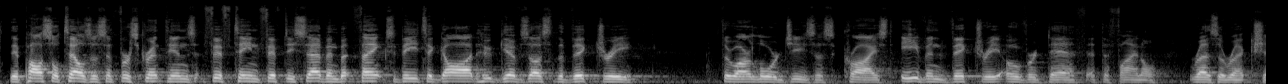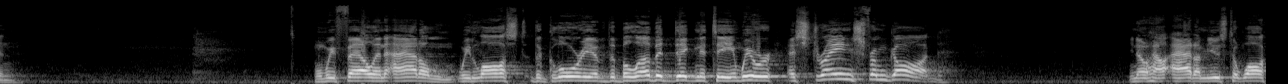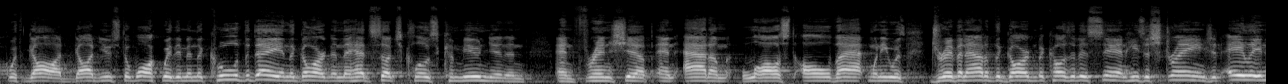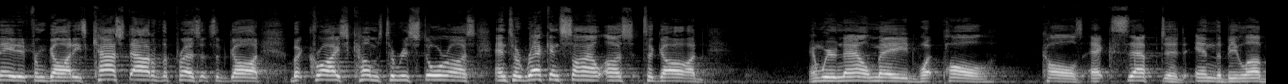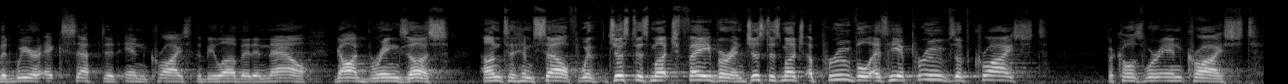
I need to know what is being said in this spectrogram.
The apostle tells us in 1 Corinthians 15 57, but thanks be to God who gives us the victory through our Lord Jesus Christ, even victory over death at the final resurrection. When we fell in Adam, we lost the glory of the beloved dignity and we were estranged from God. You know how Adam used to walk with God. God used to walk with him in the cool of the day in the garden, and they had such close communion and, and friendship. And Adam lost all that when he was driven out of the garden because of his sin. He's estranged and alienated from God. He's cast out of the presence of God. But Christ comes to restore us and to reconcile us to God. And we're now made what Paul calls accepted in the beloved. We are accepted in Christ the beloved. And now God brings us unto himself with just as much favor and just as much approval as he approves of Christ because we're in Christ.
